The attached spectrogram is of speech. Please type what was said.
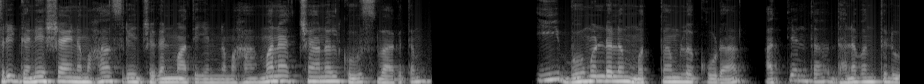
శ్రీ గణేశాయ నమ శ్రీ జగన్మాతయ్య నమ. మన ఛానల్కు స్వాగతం. ఈ భూమండలం మొత్తంలో కూడా అత్యంత ధనవంతులు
